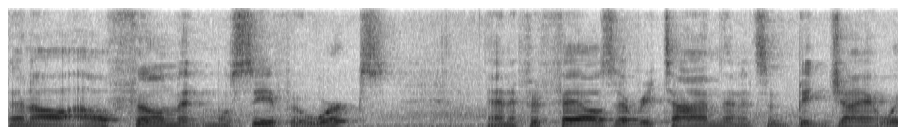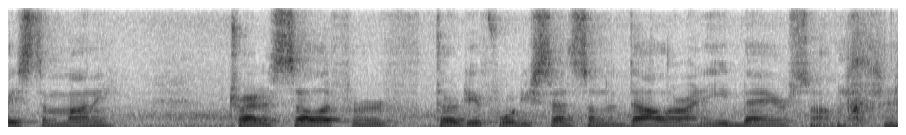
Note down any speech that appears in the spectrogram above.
then I'll, I'll film it and we'll see if it works. And if it fails every time, then it's a big giant waste of money. Try to sell it for 30 or 40 cents on the dollar on eBay or something.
